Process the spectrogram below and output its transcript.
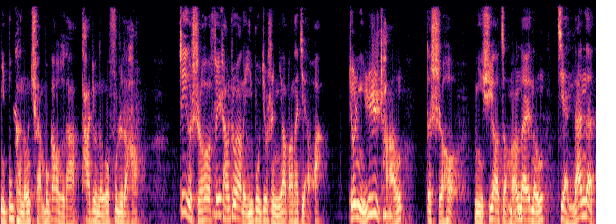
你不可能全部告诉他，他就能够复制的好。这个时候非常重要的一步就是你要帮他简化，就是你日常的时候，你需要怎么来能简单的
